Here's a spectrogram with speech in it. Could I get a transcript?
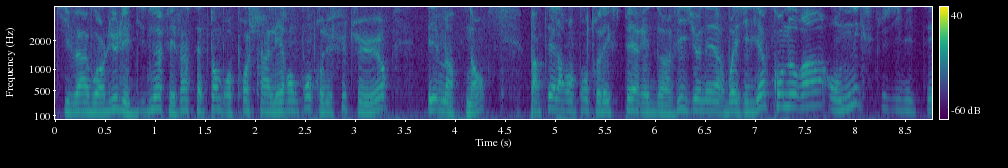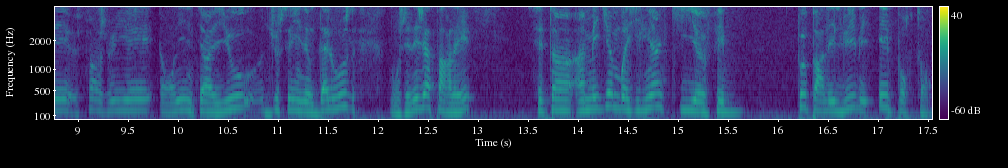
qui va avoir lieu les 19 et 20 septembre prochains, les rencontres du futur. Et maintenant, partez à la rencontre d'experts et d'un visionnaire brésilien qu'on aura en exclusivité fin juillet en interview, Juscelino Daluz, dont j'ai déjà parlé. C'est un, médium brésilien qui fait parler de lui, mais et pourtant.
